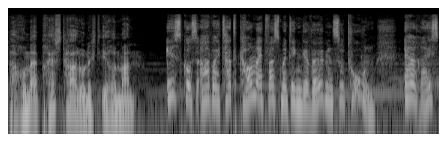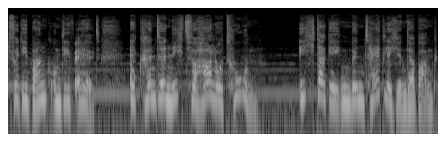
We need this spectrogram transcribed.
Warum erpresst Harlow nicht Ihren Mann? Iskos Arbeit hat kaum etwas mit den Gewölben zu tun. Er reist für die Bank um die Welt. Er könnte nichts für Harlow tun. Ich dagegen bin täglich in der Bank,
